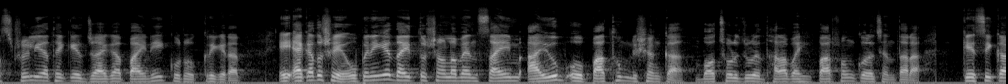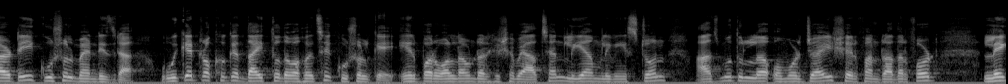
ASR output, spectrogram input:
অস্ট্রেলিয়া থেকে জায়গা পায়নি কোনো ক্রিকেটার। এই একাদশে ওপেনিংয়ে দায়িত্ব সামলাবেন সাইম আয়ুব ও পাথুম নিশাঙ্কা। বছর জুড়ে ধারাবাহিক পারফর্ম করেছেন তারা। কেসি কার্টি কুশল ম্যান্ডিজরা উইকেট রক্ষকের দায়িত্ব দেওয়া হয়েছে কুশলকে। এরপর অলরাউন্ডার হিসেবে আছেন Liam Livingstone Azmatullah Omarzai Sherfane Rutherford. Leg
